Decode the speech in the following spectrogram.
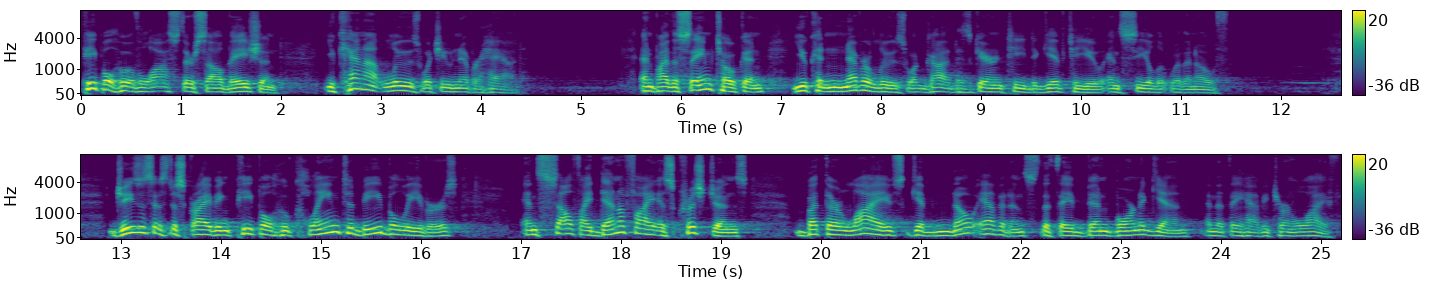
people who have lost their salvation. You cannot lose what you never had. And by the same token, you can never lose what God has guaranteed to give to you and seal it with an oath. Jesus is describing people who claim to be believers and self identify as Christians, but their lives give no evidence that they've been born again and that they have eternal life.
